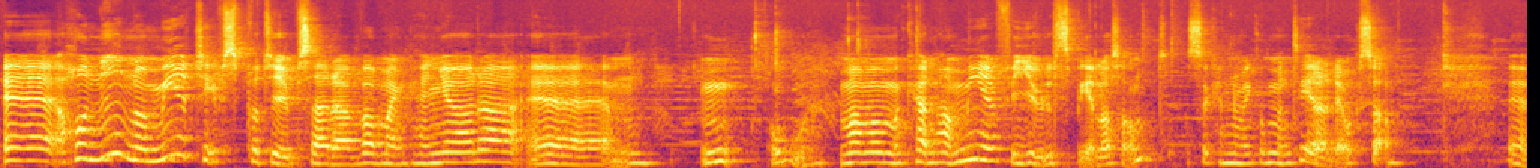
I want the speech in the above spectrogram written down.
Eh, har ni några mer tips på typ så här vad man kan göra eh, mm, oh, vad man kan ha mer för julspel och sånt så kan ni kommentera det också. Eh,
